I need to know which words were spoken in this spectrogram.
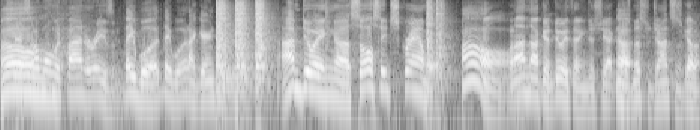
Oh, someone would find a reason. they would, they would, I guarantee you that. I'm doing uh, sausage scramble, Oh. but I'm not going to do anything just yet because No. Mr. Johnson's got a,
